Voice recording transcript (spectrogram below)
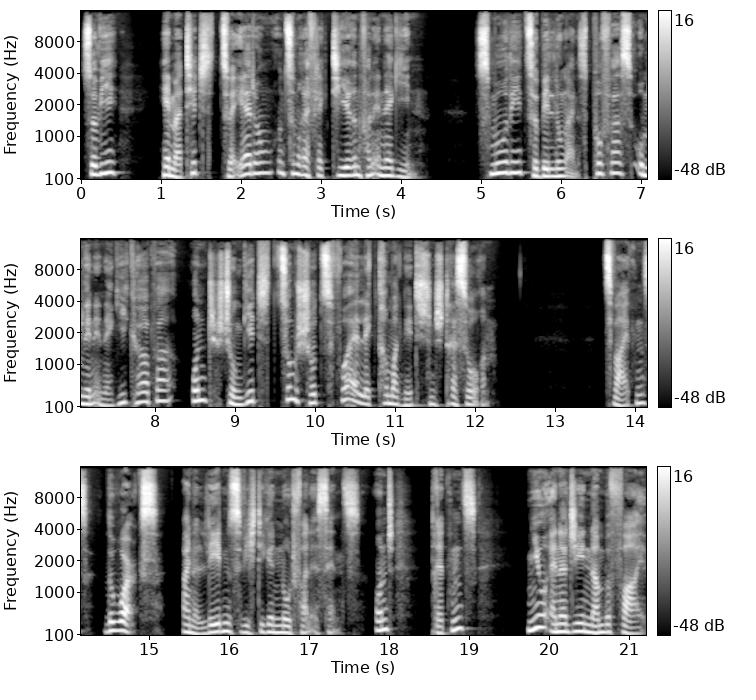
sowie Hämatit zur Erdung und zum Reflektieren von Energien. Smoothie zur Bildung eines Puffers um den Energiekörper und Shungit zum Schutz vor elektromagnetischen Stressoren. Zweitens The Works, eine lebenswichtige Notfallessenz. Und drittens New Energy Number 5.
